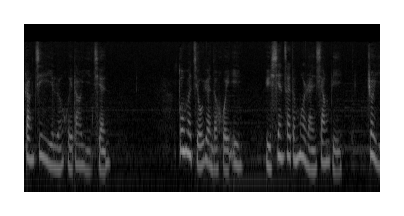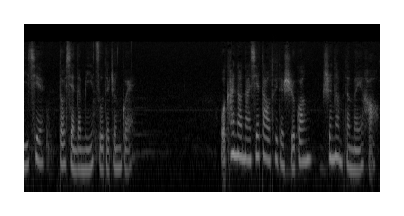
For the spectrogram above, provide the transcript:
让记忆轮回到以前。多么久远的回忆，与现在的漠然相比，这一切都显得弥足的珍贵。我看到那些倒退的时光是那么的美好，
